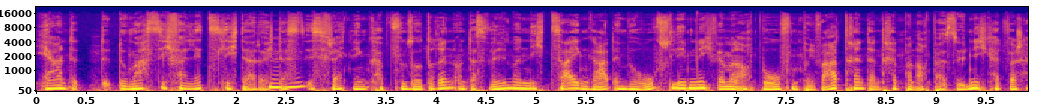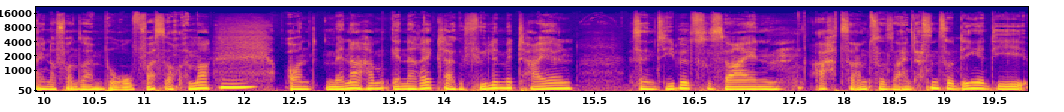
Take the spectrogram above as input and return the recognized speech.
ja, und du machst dich verletzlich dadurch. Das Mhm. ist vielleicht in den Köpfen so drin und das will man nicht zeigen, gerade im Berufsleben nicht. Wenn man auch Beruf und Privat trennt, dann trennt man auch Persönlichkeit wahrscheinlich noch von seinem Beruf, was auch immer. Mhm. Und Männer haben generell klar Gefühle mitteilen, sensibel zu sein, achtsam zu sein. Das sind so Dinge, die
